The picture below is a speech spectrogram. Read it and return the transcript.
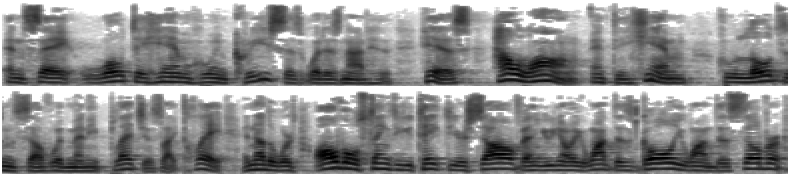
and say, Woe to him who increases what is not his. How long? And to him who loads himself with many pledges, like clay. In other words, all those things that you take to yourself and you, you know, you want this gold, you want this silver,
